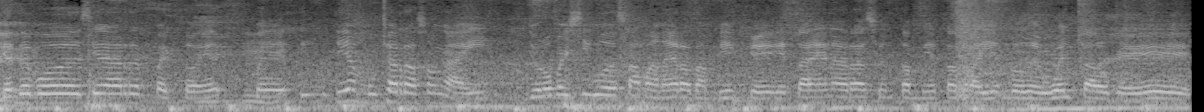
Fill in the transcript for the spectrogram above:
¿Qué te puedo decir al respecto? Eh, pues, ti- Tienes mucha razón ahí. Yo lo percibo de esa manera también, que esta generación también está trayendo de vuelta lo que es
